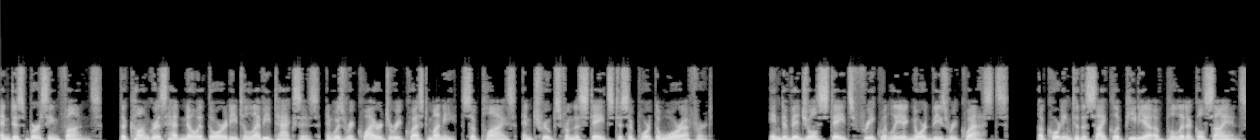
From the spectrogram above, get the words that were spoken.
and disbursing funds. The Congress had no authority to levy taxes, and was required to request money, supplies, and troops from the states to support the war effort. Individual states frequently ignored these requests. According to the Cyclopedia of Political Science.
